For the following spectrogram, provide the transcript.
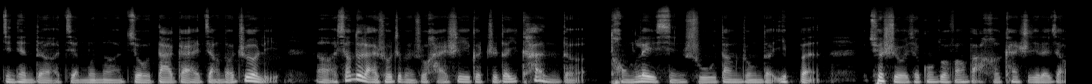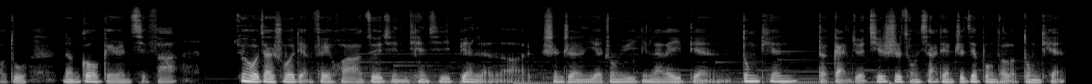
今天的节目呢，就大概讲到这里。呃，相对来说，这本书还是一个值得一看的。同类型书当中的一本，确实有一些工作方法和看世界的角度能够给人启发。最后再说一点废话，最近天气变冷了，深圳也终于迎来了一点冬天的感觉，其实是从夏天直接蹦到了冬天。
